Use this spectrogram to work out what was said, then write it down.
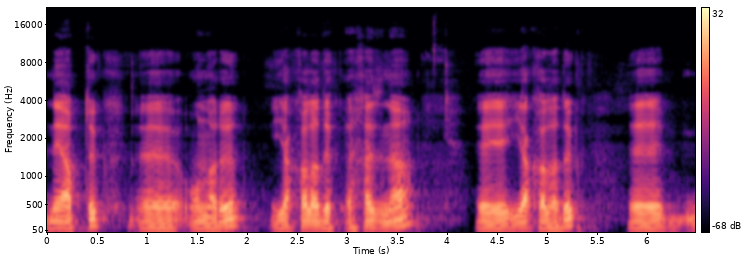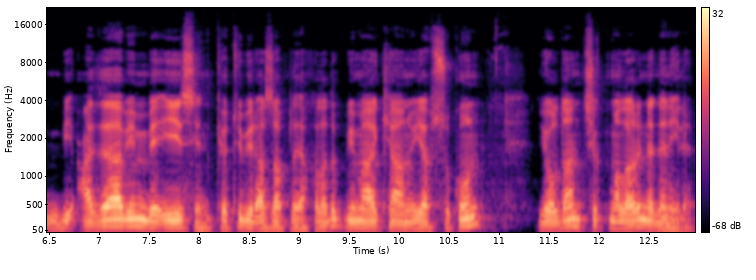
ne yaptık? E, onları yakaladık. Ehazna e, yakaladık e, bir azabin beisin kötü bir azapla yakaladık. Bima kanu yapsukun yoldan çıkmaları nedeniyle.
